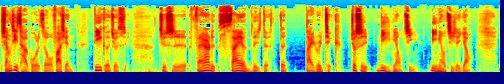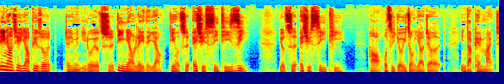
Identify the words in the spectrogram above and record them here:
详细查过了之后，我发现第一个就是就是 thiazide 的 diuretic，就是利尿剂，利尿剂的药。利尿剂的药，比如说，就因为你如果有吃利尿类的药，一定有吃 HCTZ，有吃 HCT，好，或者有一种药叫 indapamide，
